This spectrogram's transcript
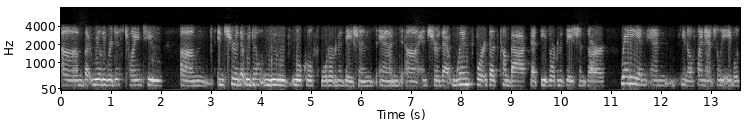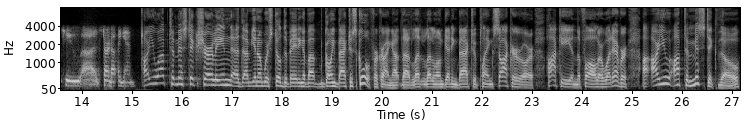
um, but really we're just trying to um, ensure that we don't lose local sport organizations and uh, ensure that when sport does come back, that these organizations are ready and, and you know financially able to uh, start up again. Are you optimistic, Charlene? Uh, you know, we're still debating about going back to school for crying out loud, let, let alone getting back to playing soccer or hockey in the fall or whatever. Uh, are you optimistic, though,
